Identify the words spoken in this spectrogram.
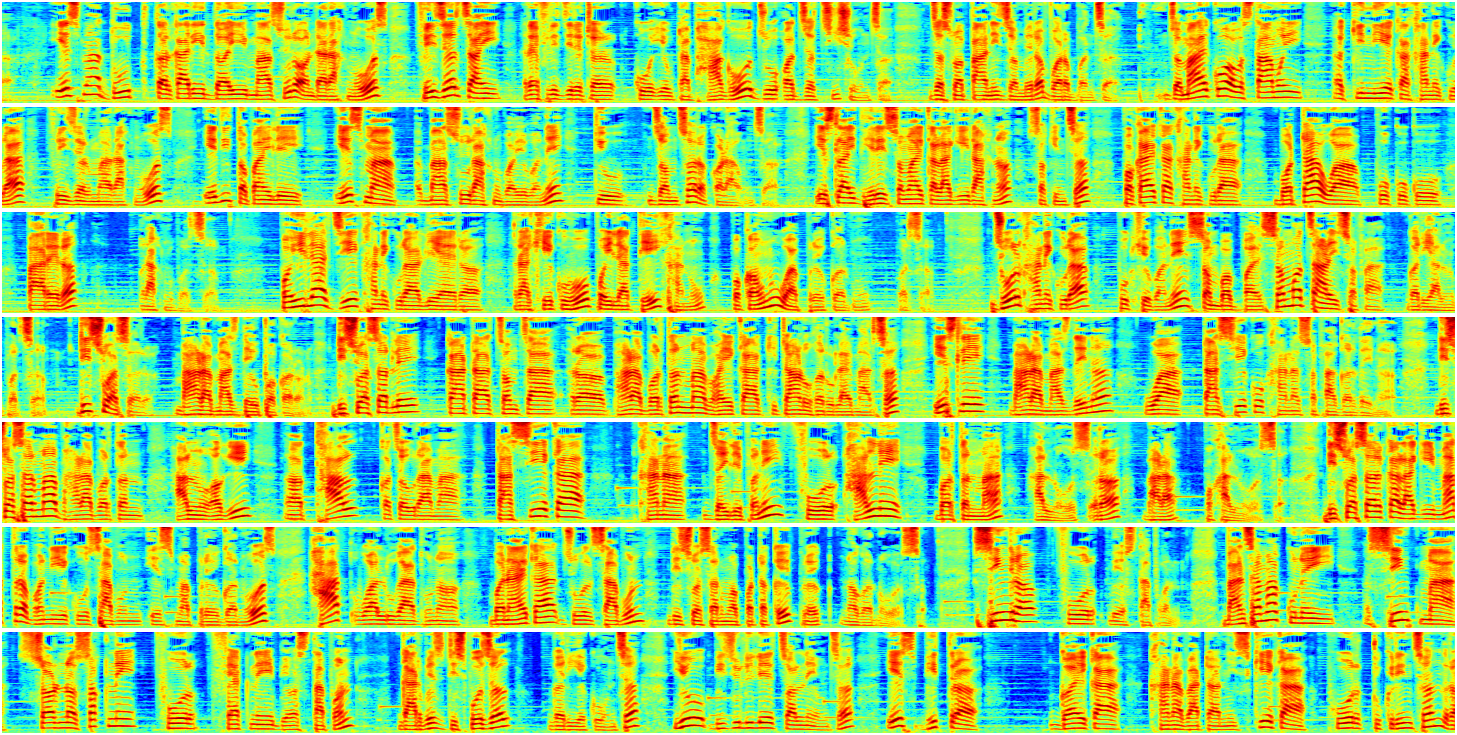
यसमा दुध तरकारी दही मासु र अन्डा राख्नुहोस्। फ्रिजर चाहिँ रेफ्रिजिरेटरको एउटा भाग हो जो अझ चिसो हुन्छ जसमा पानी जमेर बरफ बन्छ। जमाएको अवस्थामै किनिएका खानेकुरा फ्रिजरमा राख्नुहोस्। यदि तपाईँले यसमा मासु राख्नुभयो भने त्यो जम्छ र कडा हुन्छ। यसलाई धेरै समयका लागि राख्न सकिन्छ। पकाएका खानेकुरा बट्टा वा पोको पारेर राख्नुपर्छ। पहिला जे खानेकुरा ल्याएर राखिएको हो पहिला त्यही खानु पकाउनु वा प्रयोग गर्नु पर्छ झोल खानेकुरा पोखियो भने सम्भव भएसम्म चाँडै सफा गरिहाल्नुपर्छ। डिसवासर भाँडा माझ्ने उपकरण। डिसवासरले काँटा चम्चा र भाँडा बर्तनमा भएका किटाणुहरूलाई मार्छ। यसले भाँडा माझ्दैन वा टाँसिएको खाना सफा गर्दैन। डिसवासरमा भाँडा बर्तन हाल्नु अघि थाल कचौरामा टाँसिएका खाना जहिले पनि फोहोर हाल्ने बर्तनमा हाल्नुहोस् र भाँडा पखाल्नुहोस्। डिसवासरका लागि मात्र भनिएको साबुन यसमा प्रयोग गर्नुहोस्। हात वा लुगा धुन बनाएका झोल साबुन डिसवासरमा पटक्कै प्रयोग नगर्नुहोस्। सिङ र फोहोर व्यवस्थापन। भान्सामा कुनै सिङ्कमा सड्न सक्ने फोहोर फ्याँक्ने व्यवस्थापन गार्बेज डिस्पोजल गरिएको हुन्छ। यो बिजुलीले चल्ने हुन्छ। यसभित्र गएका खानाबाट निस्किएका फोहोर टुक्रिन्छन् र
